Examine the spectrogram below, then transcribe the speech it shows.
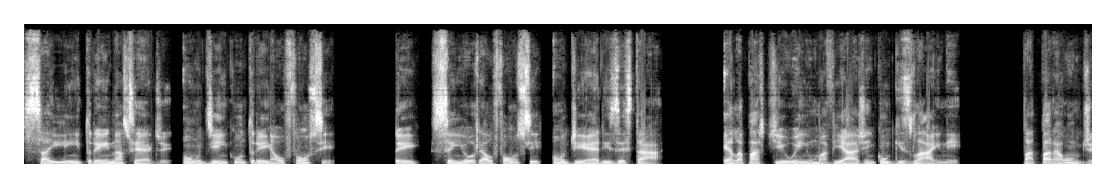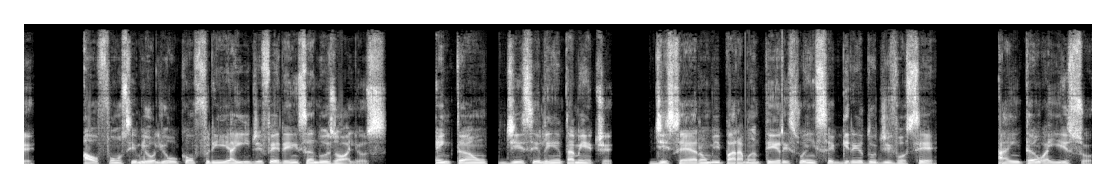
Saí e entrei na sede, onde encontrei Alphonse. Ei, senhor Alphonse, onde Eris está? Ela partiu em uma viagem com Ghislaine. Pa para onde? Alphonse me olhou com fria indiferença nos olhos. Então, disse lentamente. Disseram-me para manter isso em segredo de você. Ah, então é isso.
